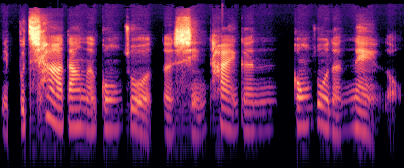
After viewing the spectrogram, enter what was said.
你不恰当的工作的形态跟工作的内容。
